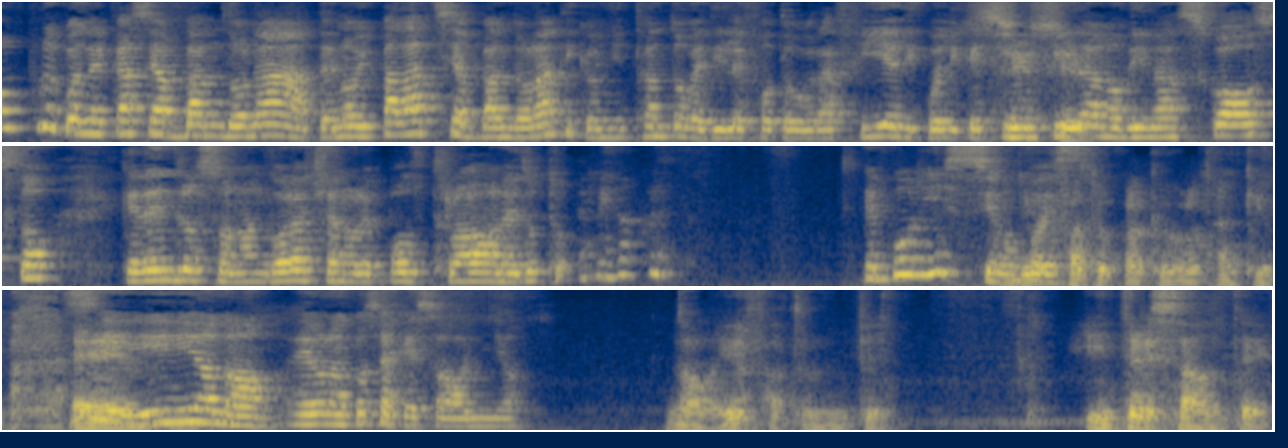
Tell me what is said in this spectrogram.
Oppure quelle case abbandonate, no? I palazzi abbandonati che ogni tanto vedi le fotografie di quelli che si Sì, sì. infilano di nascosto, che dentro sono ancora, c'hanno le poltrone, tutto. E mi fa que- È buonissimo io ho questo. fatto qualche volta anch'io. Sì, Eh, io no, è una cosa che sogno. No, io ho fatto un interessante.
